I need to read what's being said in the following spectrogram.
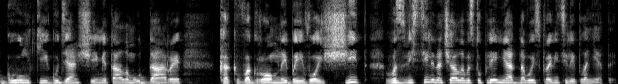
Гулкие, гудящие металлом удары, как в огромный боевой щит, возвестили начало выступления одного из правителей планеты.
